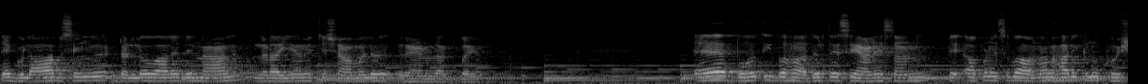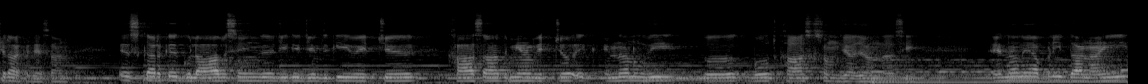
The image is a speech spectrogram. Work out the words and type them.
ਤੇ ਗੁਲਾਬ ਸਿੰਘ ਡੱਲੋਵਾਲੇ ਦੇ ਨਾਲ ਲੜਾਈਆਂ ਵਿੱਚ ਸ਼ਾਮਲ ਰਹਿਣ ਲੱਗ ਪਏ। ਇਹ ਬਹੁਤ ਹੀ ਬਹਾਦਰ ਤੇ ਸਿਆਣੇ ਸਨ ਤੇ ਆਪਣੇ ਸੁਭਾਅ ਨਾਲ ਹਰ ਇੱਕ ਨੂੰ ਖੁਸ਼ ਰੱਖਦੇ ਸਨ। ਇਸ ਕਰਕੇ ਗੁਲਾਬ ਸਿੰਘ ਜੀ ਦੀ ਜ਼ਿੰਦਗੀ ਵਿੱਚ ਖਾਸ ਆਦਮੀਆਂ ਵਿੱਚੋਂ ਇੱਕ ਇਹਨਾਂ ਨੂੰ ਵੀ ਅ, ਬਹੁਤ ਖਾਸ ਸਮਝਿਆ ਜਾਂਦਾ ਸੀ। ਇਹਨਾਂ ਨੇ ਆਪਣੀ ਦਾਨਾਈ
